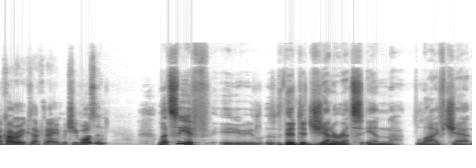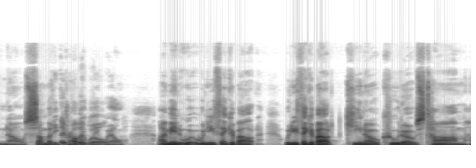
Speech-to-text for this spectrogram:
I can't remember the exact name, but she wasn't. Let's see if uh, the degenerates in live chat know. Somebody They probably probably, will. will. I mean, w- when you think about when you think about Kino, Kudos, Tom,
